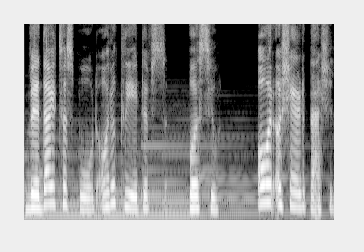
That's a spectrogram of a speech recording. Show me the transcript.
whether it's a sport or a creative pursuit or a shared passion.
